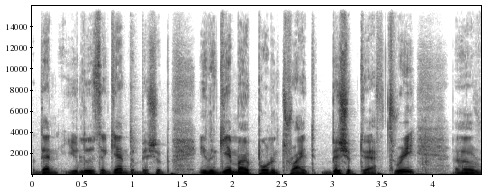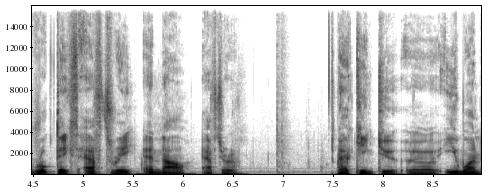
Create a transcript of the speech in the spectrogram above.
Then you lose again the bishop. In the game my opponent tried bishop to f3 uh, rook takes f3 and now after uh, king to uh, e1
